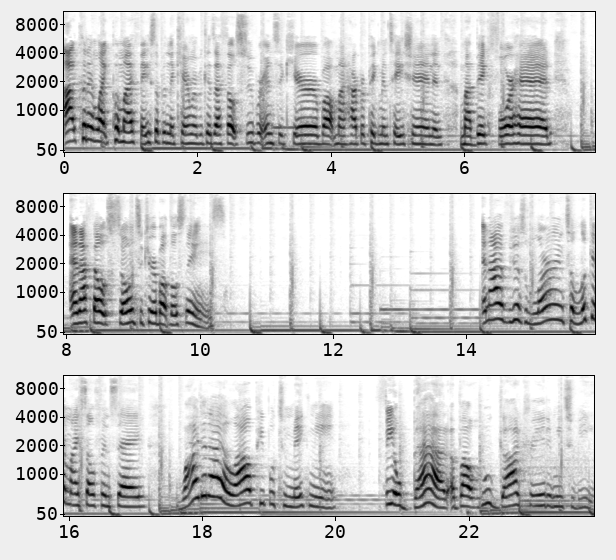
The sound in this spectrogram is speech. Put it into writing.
I couldn't like put my face up in the camera because I felt super insecure about my hyperpigmentation and my big forehead. And I felt so insecure about those things. And I've just learned to look at myself and say, why did I allow people to make me feel bad about who God created me to be?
